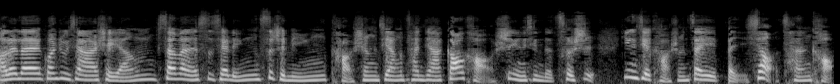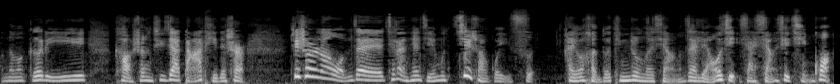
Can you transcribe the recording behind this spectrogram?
好嘞，来关注一下沈阳三万四千零四十名考生将参加高考适应性的测试，应届考生在本校参考。那么隔离考生居家答题的事儿，这事儿呢，我们在前两天节目介绍过一次。还有很多听众呢，想再了解一下详细情况。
